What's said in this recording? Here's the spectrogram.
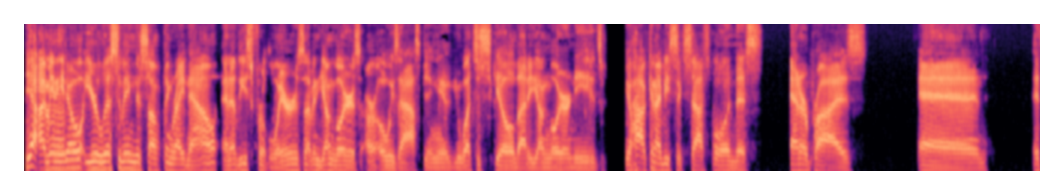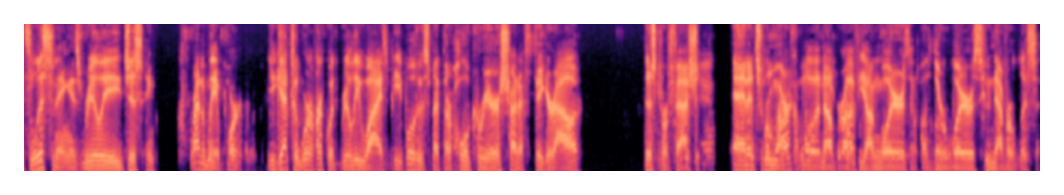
Yeah, I mean, you know, you're listening to something right now, and at least for lawyers, I mean, young lawyers are always asking, you know, what's a skill that a young lawyer needs? You know, how can I be successful in this enterprise? And it's listening is really just incredibly important. You get to work with really wise people who spent their whole careers trying to figure out this profession. And it's remarkable the number of young lawyers and older lawyers who never listen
